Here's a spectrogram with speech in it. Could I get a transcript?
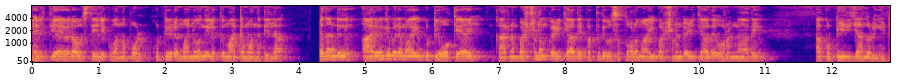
ഹെൽത്തിയായ ഒരു അവസ്ഥയിലേക്ക് വന്നപ്പോൾ കുട്ടിയുടെ മനോനിലക്ക് മാറ്റം വന്നിട്ടില്ല. ഏതാണ്ട് ആരോഗ്യപരമായി കുട്ടി ഓക്കെ ആയി. കാരണം ഭക്ഷണം കഴിക്കാതെ പത്ത് ദിവസത്തോളമായി ഭക്ഷണം കഴിക്കാതെ ഉറങ്ങാതെ ആ കുട്ടി ഇരിക്കാൻ തുടങ്ങിയിട്ട്.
